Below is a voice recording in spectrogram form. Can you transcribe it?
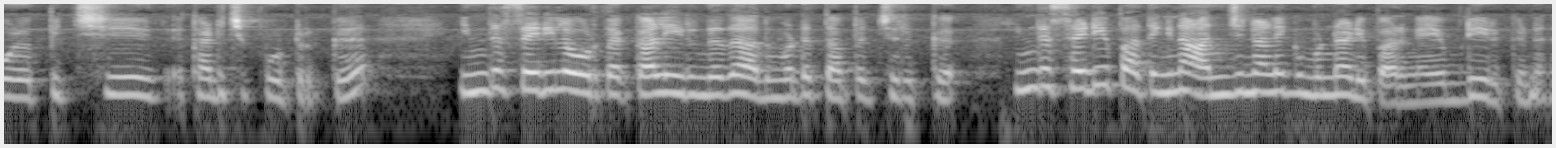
போ பிச்சு கடிச்சு போட்டிருக்கு. இந்த செடியில் ஒரு தக்காளி இருந்தது அது மட்டும் தப்பிச்சிருக்கு. இந்த செடி பார்த்தீங்கன்னா அஞ்சு நாளைக்கு முன்னாடி பாருங்கள் எப்படி இருக்குன்னு.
